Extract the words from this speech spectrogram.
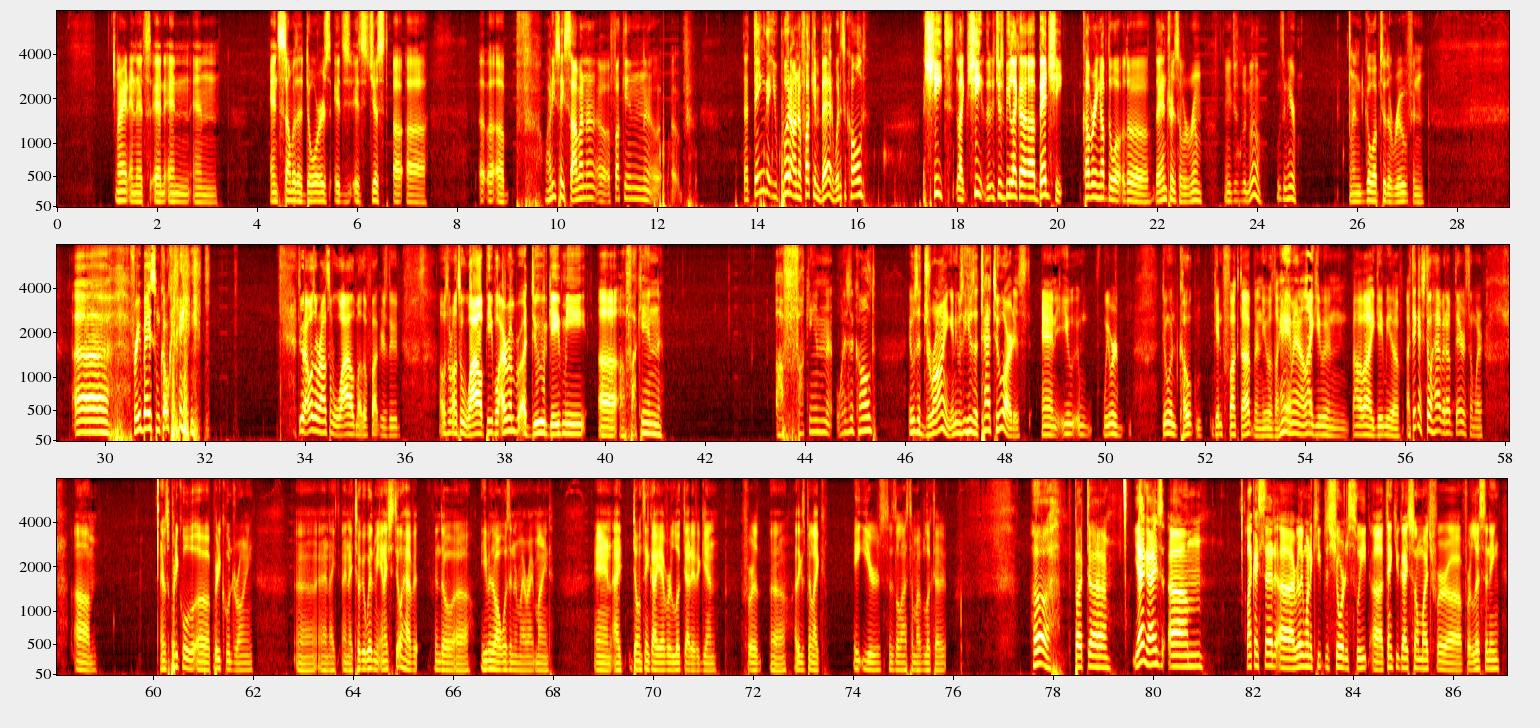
right? And it's and and and and some of the doors it's it's just a a a, a, a how do you say sabana? A, a fucking uh, uh, that thing that you put on a fucking bed what is it called? A sheet like sheet it would just be like a, a bed sheet covering up the the the entrance of a room. And you just like oh who's in here and go up to the roof and uh, freebase some cocaine. dude, I was around some wild motherfuckers, dude. I was around some wild people. I remember a dude gave me uh, a fucking a fucking what is it called? It was a drawing, and he was he was a tattoo artist, and you we were doing coke, getting fucked up, and he was like, "Hey man, I like you," and blah blah. blah. He gave me a. I think I still have it up there somewhere. Um, it was a pretty cool, uh, pretty cool drawing, uh, and I and I took it with me, and I still have it, even though uh, even though I wasn't in my right mind, and I don't think I ever looked at it again. For uh, I think it's been like eight years since the last time I've looked at it. but uh, yeah, guys. Um, like I said, uh, I really want to keep this short and sweet. Uh, thank you guys so much for uh, for listening.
